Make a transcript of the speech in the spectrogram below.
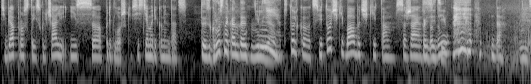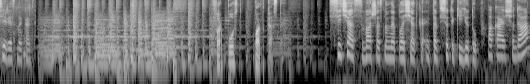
тебя просто исключали из э, предложки, системы рекомендаций. То есть грустный контент нельзя? Нет, только вот цветочки, бабочки, там сажаем Позитив. в саду. Да. Интересно как. Форпост подкасты. Сейчас ваша основная площадка это все-таки YouTube. Пока еще да,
